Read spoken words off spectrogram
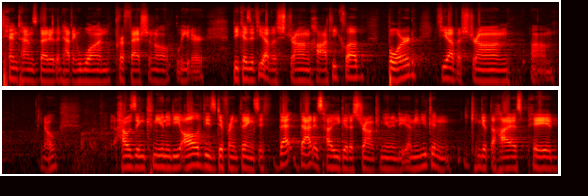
10 times better than having one professional leader. Because if you have a strong hockey club board, if you have a strong, um, you know, housing community, all of these different things. If that that is how you get a strong community. I mean, you can you can get the highest paid,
